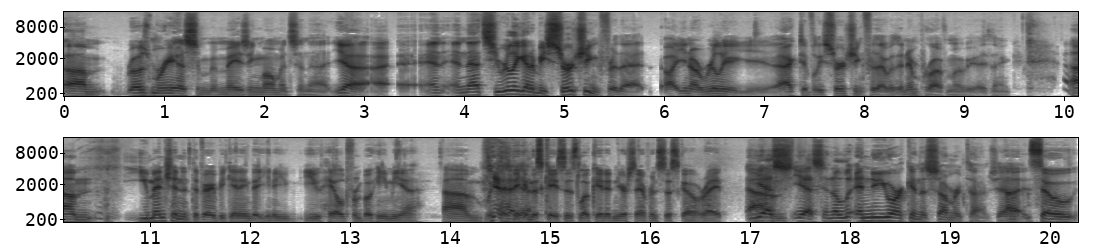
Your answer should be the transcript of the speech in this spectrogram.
um, Rosemarie has some amazing moments in that. Yeah, I, and and that's you really got to be searching for that. Uh, you know, really actively searching for that with an improv movie. I think. Um, you mentioned at the very beginning that you know you, you hailed from Bohemia, um, which I think yeah. in this case is located near San Francisco, right? Um, yes, yes, and in New York in the summer times. Yeah. Uh, so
